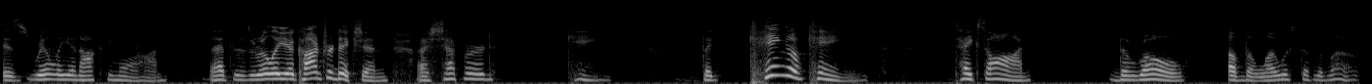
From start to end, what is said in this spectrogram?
is really an oxymoron. That is really a contradiction. A shepherd king. The king of kings takes on the role of the lowest of the low.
